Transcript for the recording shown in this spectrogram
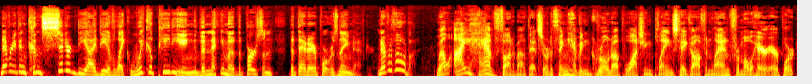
never even considered the idea of like Wikipediaing the name of the person that that airport was named after. Never thought about it. Well, I have thought about that sort of thing, having grown up watching planes take off and land from O'Hare Airport.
